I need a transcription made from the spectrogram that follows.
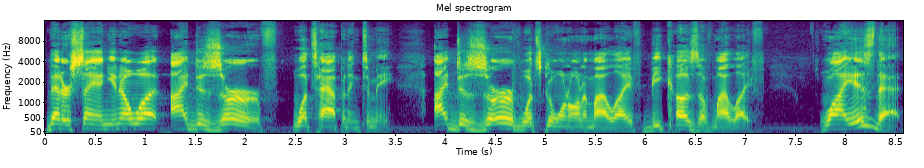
that are saying, "You know what? I deserve what's happening to me. I deserve what's going on in my life because of my life." Why is that?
